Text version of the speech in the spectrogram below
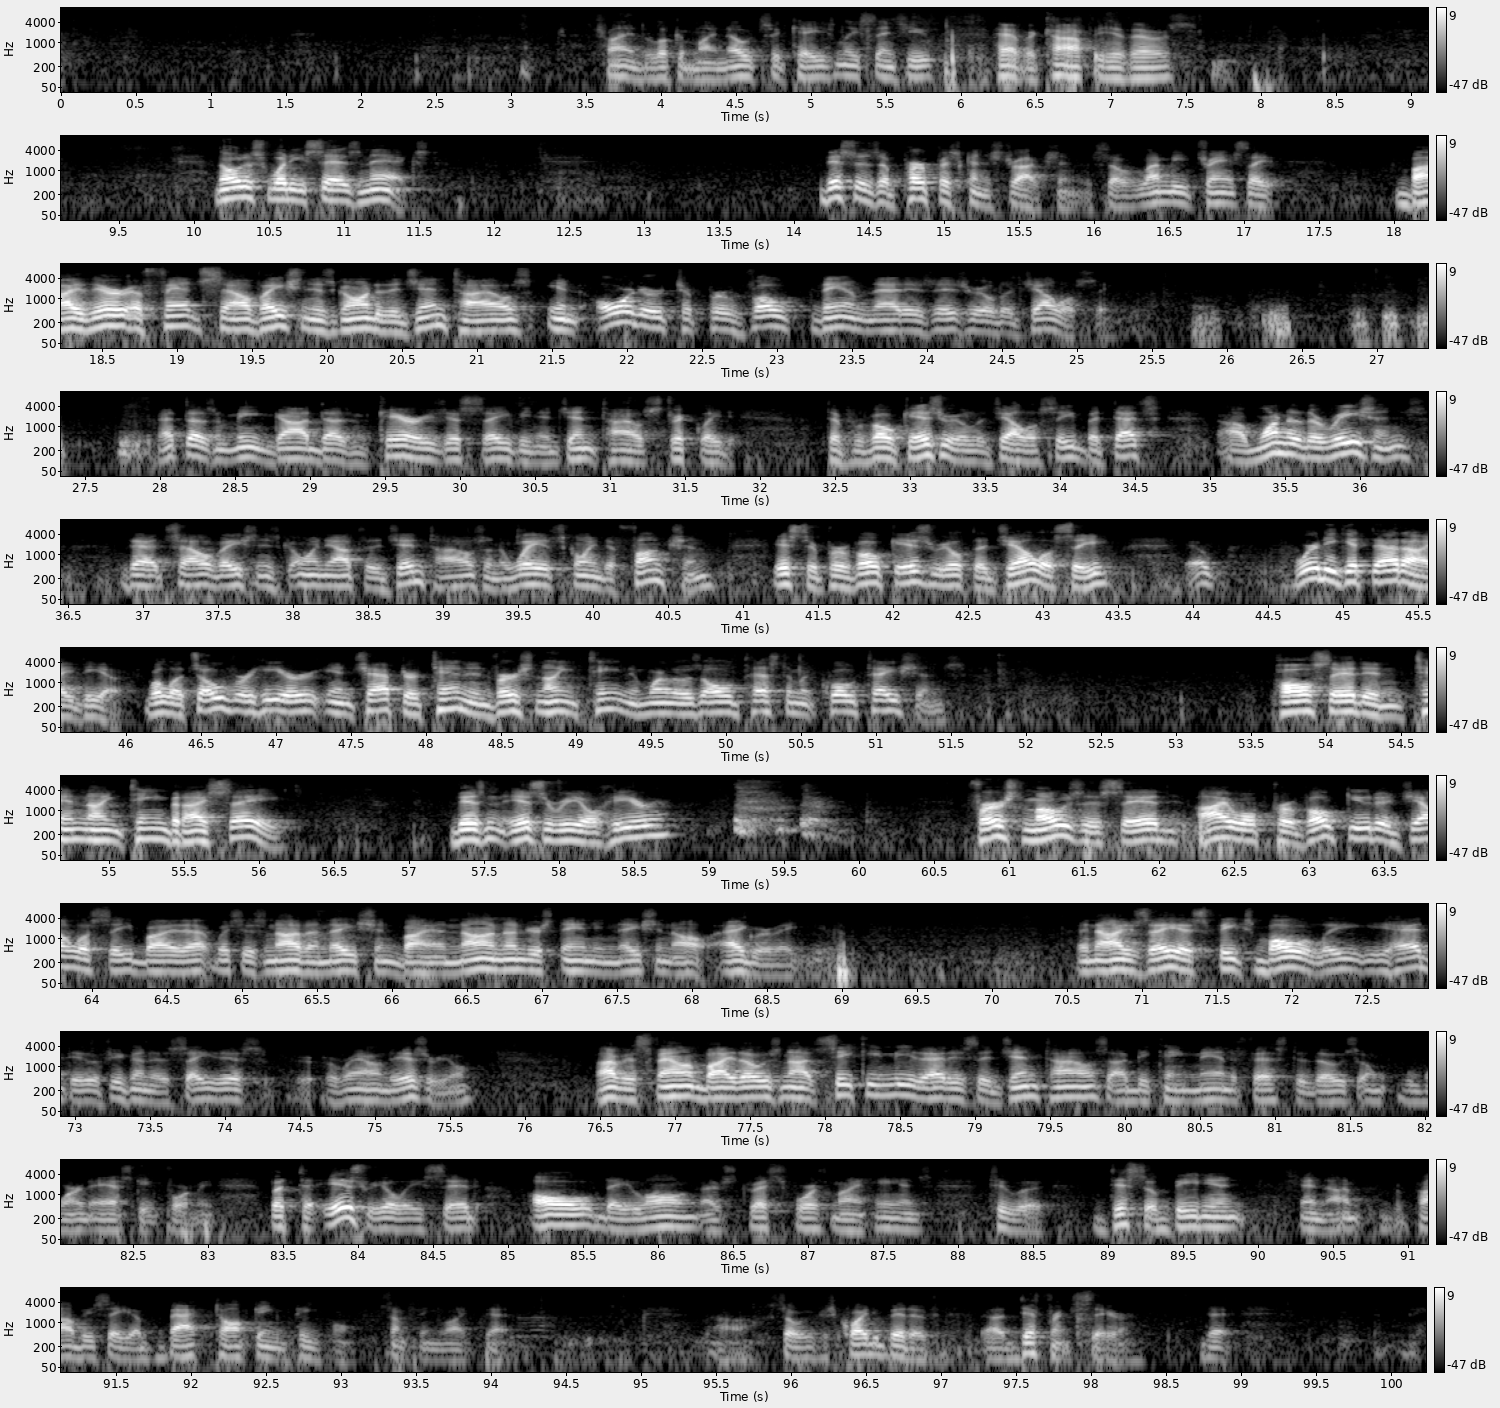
Trying to look at my notes occasionally since you have a copy of those. Notice what he says next. This is a purpose construction, so let me translate. By their offense, salvation is gone to the Gentiles in order to provoke them, that is Israel, to jealousy. That doesn't mean God doesn't care. He's just saving the Gentiles strictly to provoke Israel to jealousy, but that's uh, one of the reasons that salvation is going out to the Gentiles and the way it's going to function is to provoke Israel to jealousy. Where did he get that idea? Well, it's over here in chapter 10 in verse 19 in one of those Old Testament quotations. Paul said in 10:19, "But I say, isn't Israel here? First, Moses said, I will provoke you to jealousy by that which is not a nation, by a non understanding nation, I'll aggravate you. And Isaiah speaks boldly. He had to if you're going to say this around Israel. I was found by those not seeking me, that is the Gentiles. I became manifest to those who weren't asking for me. But to Israel, he said, All day long I've stretched forth my hands to a disobedient and I would probably say a back talking people, something like that. Uh, so there's quite a bit of uh, difference there that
